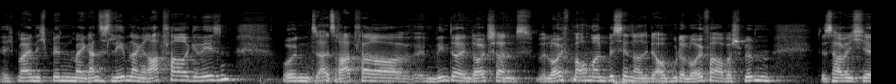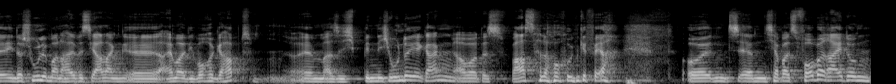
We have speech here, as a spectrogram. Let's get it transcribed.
Ich meine, ich bin mein ganzes Leben lang Radfahrer gewesen. Und als Radfahrer im Winter in Deutschland läuft man auch mal ein bisschen. Also ich bin auch ein guter Läufer, aber Schwimmen, das habe ich äh, in der Schule mal ein halbes Jahr lang äh, einmal die Woche gehabt. Ähm, also ich bin nicht untergegangen, aber das war es dann auch ungefähr. Und ähm, ich habe als Vorbereitung,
